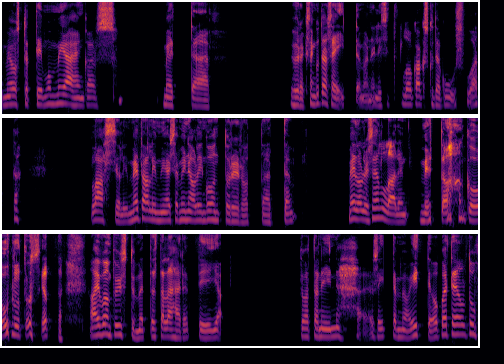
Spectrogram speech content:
me ostettiin mun miehen kanssa mettää 97, eli sitten tulo 26 vuotta. Lassi oli metallimies ja minä olin konttorirotta, että meillä oli sellainen mettäalan koulutus, että aivan pystymettästä lähdettiin ja tuota niin, sitten me on itse opeteltu.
